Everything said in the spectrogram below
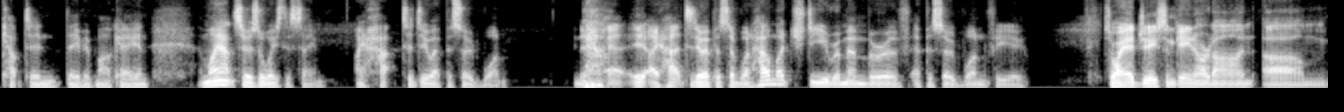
Captain David Marquet? And, and my answer is always the same. I had to do episode one. You know, I, I had to do episode one. How much do you remember of episode one for you? So I had Jayson Gaignard on. Um,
